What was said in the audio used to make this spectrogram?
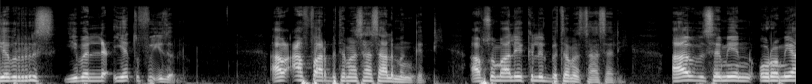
የብርስ ይበልዕ የጥፉ እዩ ዘሎ። ኣብ ዓፋር ብተመሳሳሊ መንገዲ ኣብ ሶማሌ ክልል ብተመሳሳሊ ኣብ ሰሜን ኦሮምያ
